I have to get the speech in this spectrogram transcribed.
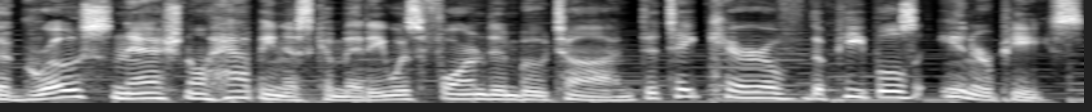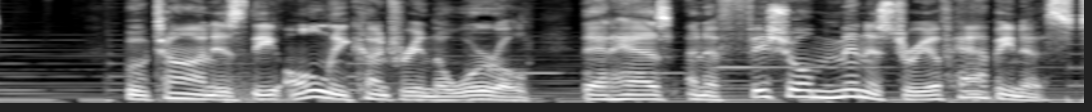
the Gross National Happiness Committee was formed in Bhutan to take care of the people's inner peace. Bhutan is the only country in the world that has an official Ministry of Happiness.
